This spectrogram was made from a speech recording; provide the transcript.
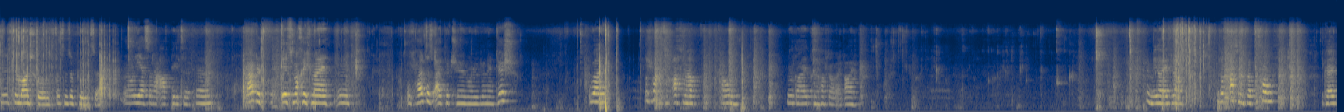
Pilze Mushrooms. Das sind so Pilze. Oh, ja, so eine Art Pilze. Ja. Warte, jetzt mache ich mal. mm, Ich halte das iPad schön mal über den Tisch. Weil ich mache es auch erstmal kaum. Nur geil, ekelhaft, aber egal. Mega ekelhaft. Doch erstmal Verpackung. Okay.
